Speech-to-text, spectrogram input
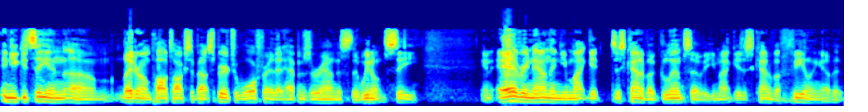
And you can see in um, later on, Paul talks about spiritual warfare that happens around us that we don't see. And every now and then, you might get just kind of a glimpse of it. You might get just kind of a feeling of it.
